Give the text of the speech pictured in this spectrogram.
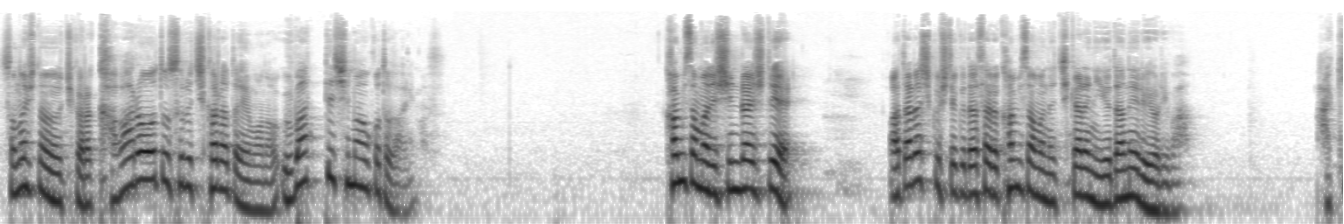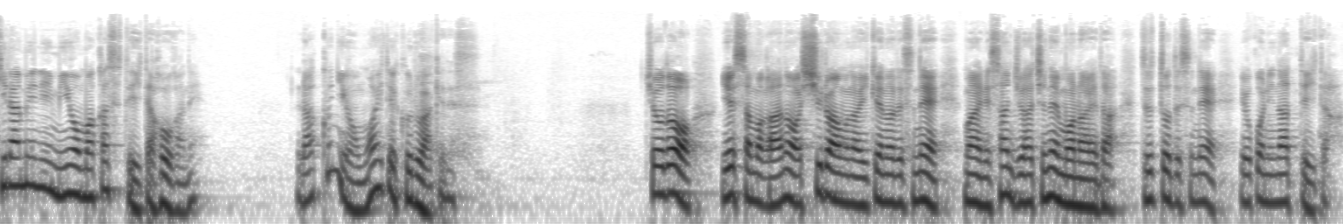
その人のうちから変わろうとする力というものを奪ってしまうことがあります。神様に信頼して新しくしてくださる神様の力に委ねるよりは諦めに身を任せていた方がね楽に思えてくるわけです。ちょうどイエス様があのシルアムの池のですね前に38年もの間ずっとですね横になっていた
